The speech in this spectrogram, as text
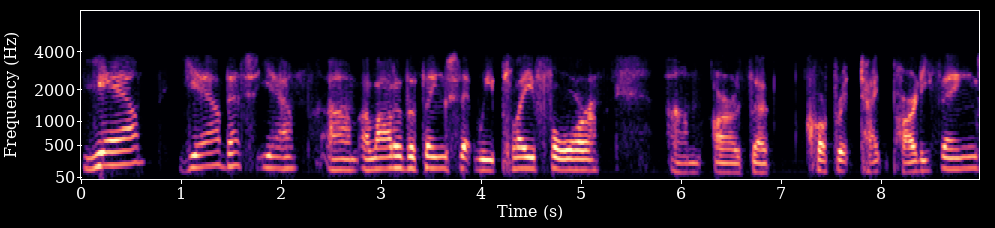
yeah, yeah, that's yeah. Um, a lot of the things that we play for um, are the corporate type party things.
